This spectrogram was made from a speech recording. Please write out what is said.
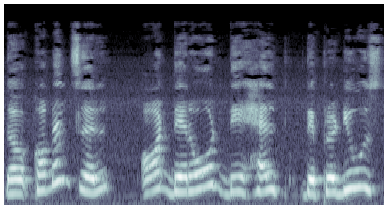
The commensal on their own they help they produce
